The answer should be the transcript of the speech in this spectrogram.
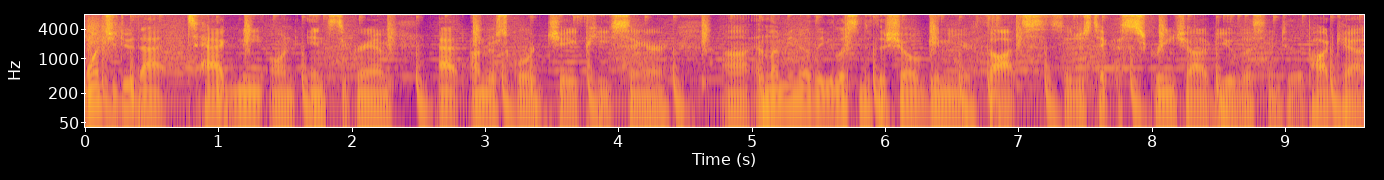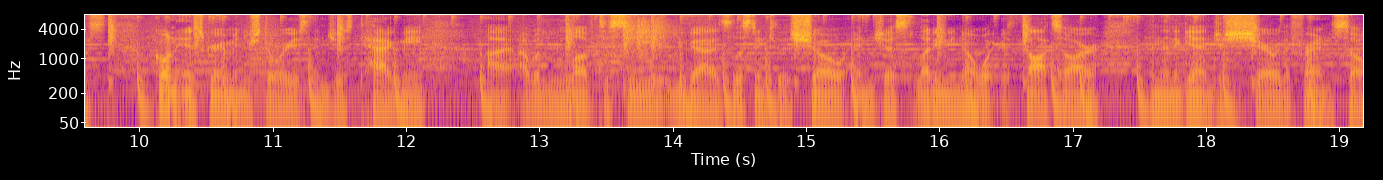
Once you do that, tag me on Instagram at underscore JP Singer uh, and let me know that you listen to the show. Give me your thoughts. So just take a screenshot of you listening to the podcast, go on Instagram in your stories, and just tag me. Uh, I would love to see you guys listening to the show and just letting me know what your thoughts are. And then again, just share with a friend. So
